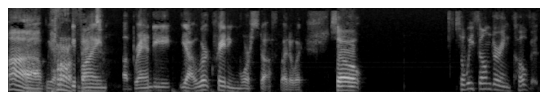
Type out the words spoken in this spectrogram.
Ah, uh, we have perfect. Vine, uh, brandy. Yeah, we're creating more stuff. By the way, so so we filmed during COVID,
